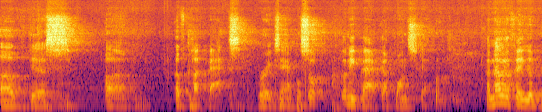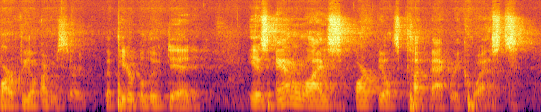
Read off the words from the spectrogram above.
of this, uh, of cutbacks, for example. So let me back up one step. Another thing that Barfield, I'm sorry, that Peter Balleau did is analyze Barfield's cutback requests.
